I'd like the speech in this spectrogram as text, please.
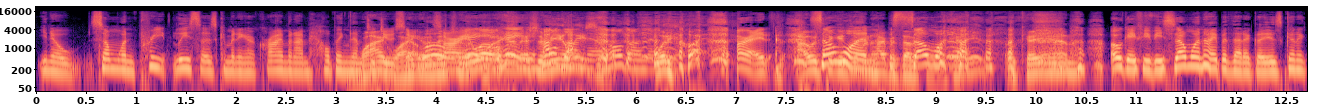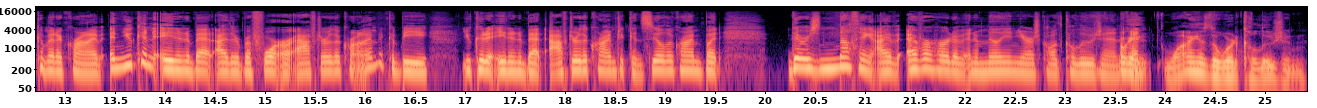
you know, someone pre Lisa is committing a crime and I'm helping them Why- to do why so. gotta Sorry. whoa. why hey, hold on hold on there. What? do you- All right. I was someone, hypothetical. someone, okay? okay, Anne. okay, Phoebe, someone hypothetically is going to commit a crime, and you can aid and abet either before or after the crime. It could be you could aid and abet after the crime to conceal the crime, but there is nothing I've ever heard of in a million years called collusion. Okay, and why has the word collusion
